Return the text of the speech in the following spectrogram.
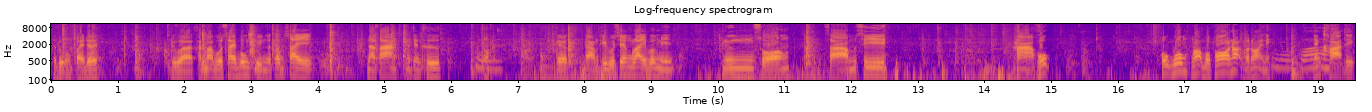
กระดูกออกไปเด้อหรือว่าคันว่าโบใส่บงจืนก็ต้องใส่หน้าต่างมันจังคือเนาะอืมแต่ตามที่โบเชียงไล่เบื้องนี้หนึ่งสองสามสี่ห้าหกหกวงเนาะบ่พอเนาะตัวน้อยนี่ ยังขาดอีก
